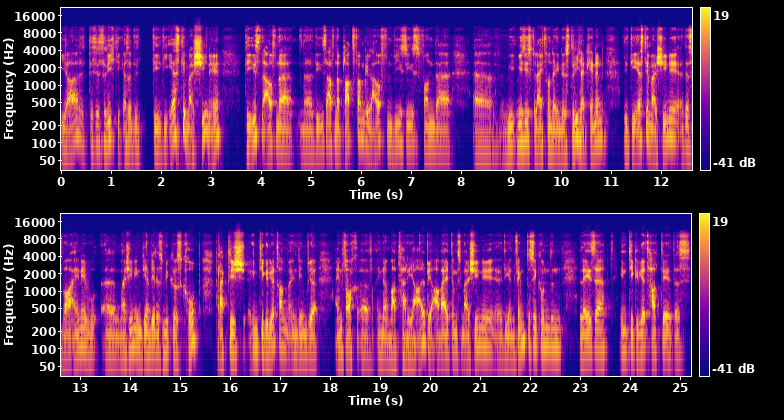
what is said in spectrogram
Ja, das ist richtig. Also die, die, die erste Maschine, die ist auf einer, die ist auf einer Plattform gelaufen, wie sie es von der äh, wie, wie Sie es vielleicht von der Industrie her kennen. Die, die erste Maschine, das war eine wo, äh, Maschine, in der wir das Mikroskop praktisch integriert haben, indem wir einfach äh, in einer Materialbearbeitungsmaschine, äh, die einen Femtosekunden-Laser integriert hatte, das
